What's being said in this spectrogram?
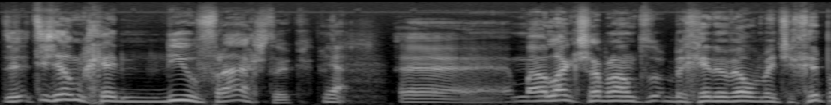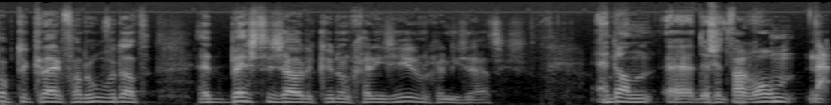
Dus het is helemaal geen nieuw vraagstuk. Ja. Eh, maar langzamerhand beginnen we wel een beetje grip op te krijgen... van hoe we dat het beste zouden kunnen organiseren in organisaties. En dan eh, dus het waarom, nou,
